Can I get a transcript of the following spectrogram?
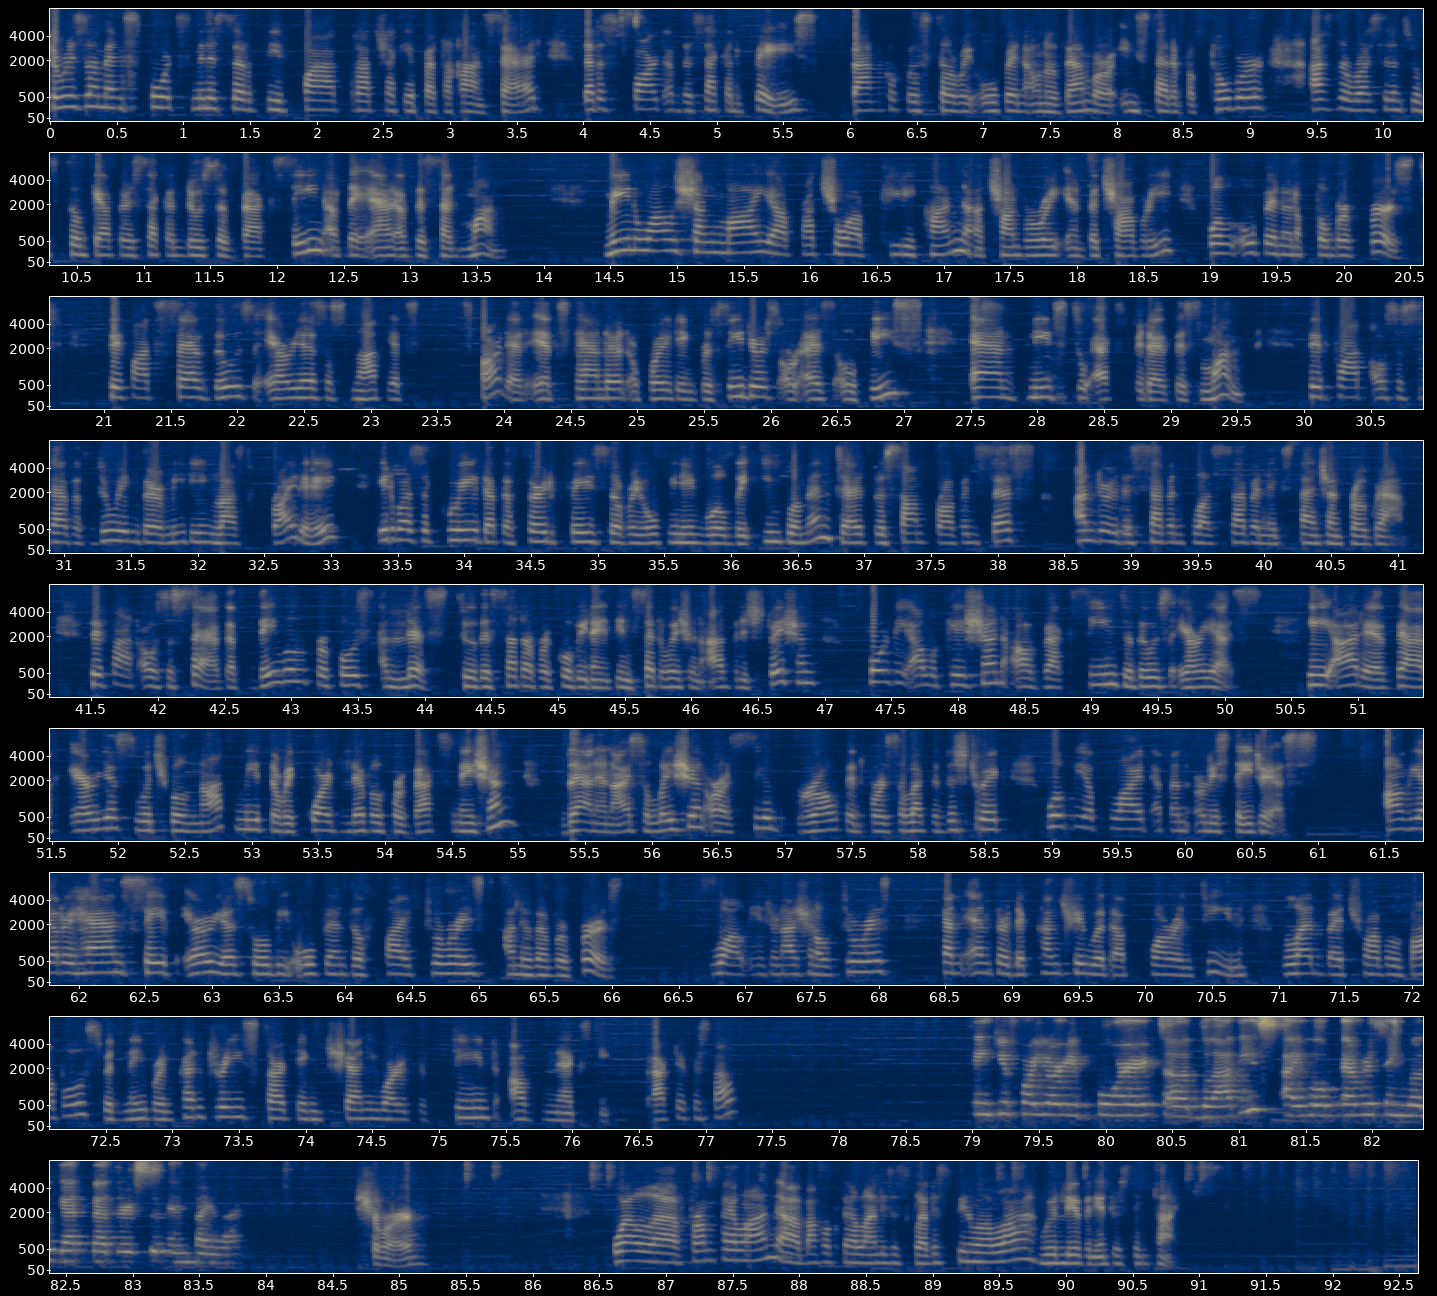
Tourism and Sports Minister Phiphat Ratchakitprakarn said that as part of the second phase, Bangkok will still reopen on November instead of October, as the residents will still get their second dose of vaccine at the end of the said month. Meanwhile, Chiang Mai, uh, Prachuap uh, Chonburi, and Phetchaburi will open on October 1st. Phiphat said those areas has not yet started its standard operating procedures or SOPs and needs to expedite this month. Phiphat also said that during their meeting last Friday, it was agreed that the third phase of reopening will be implemented to some provinces under the 7 plus 7 extension program. Phiphat also said that they will propose a list to the Center for COVID-19 Situation Administration for the allocation of vaccine to those areas. He added that areas which will not meet the required level for vaccination, then in isolation or a sealed routed for selected district, will be applied at an early stages. On the other hand, safe areas will be open to flight tourists on November 1st, while international tourists can enter the country without quarantine, led by travel bubbles with neighboring countries starting January 15th of next year. Back to Crystal. Thank you for your report, uh, Gladys. I hope everything will get better soon in Thailand. Sure. Well, uh, from Thailand, uh, Bangkok, Thailand, this is Gladys Pinuela. We live in interesting times.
